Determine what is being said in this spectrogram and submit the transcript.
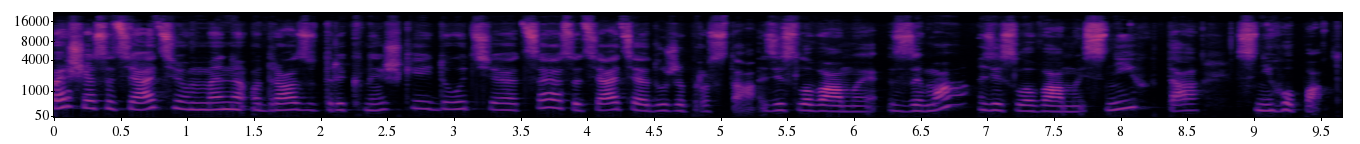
В першій асоціації у мене одразу три книжки йдуть. Це асоціація дуже проста: зі словами зима, зі словами сніг та снігопад.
